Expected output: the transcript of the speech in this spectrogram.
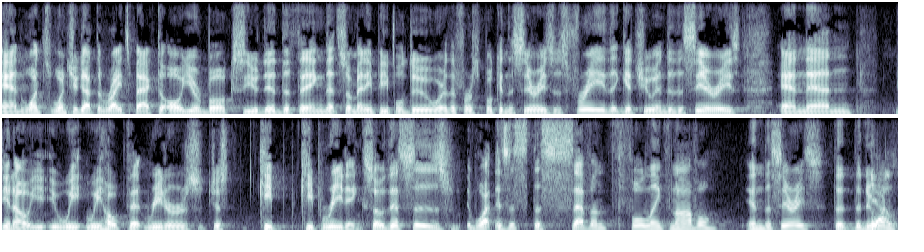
And once once you got the rights back to all your books, you did the thing that so many people do, where the first book in the series is free, that gets you into the series, and then you know we we hope that readers just keep keep reading. So this is what is this the seventh full length novel in the series? The the new yeah. one.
